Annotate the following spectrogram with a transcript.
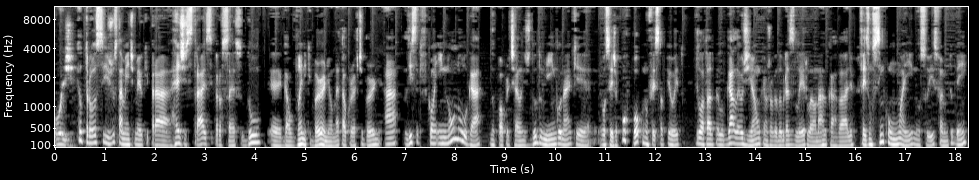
hoje? Eu trouxe justamente meio que para registrar esse processo do é, Galvanic Burn, ou Metalcraft Burn, a lista que ficou em nono lugar no Pauper Challenge do domingo, né? Que, ou seja, por pouco não fez top 8 pilotado pelo Galeu Gião, que é um jogador brasileiro, Leonardo Carvalho. Fez um 5-1 aí no Suíço, foi muito bem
